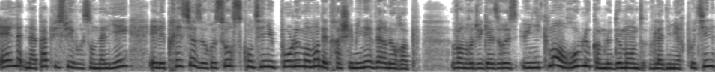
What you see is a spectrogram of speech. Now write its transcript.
elle, n'a pas pu suivre son allié et les précieuses ressources continuent pour le moment d'être acheminées vers l'Europe. Vendre du gaz russe uniquement en roubles, comme le demande Vladimir Poutine,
